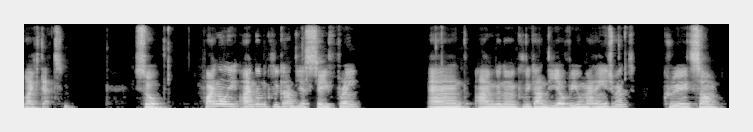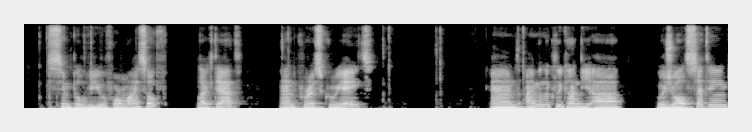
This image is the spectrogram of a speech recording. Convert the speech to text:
like that. So finally I'm going to click on the save frame and I'm going to click on the view management create some simple view for myself like that and press create. And I'm going to click on the uh, visual setting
